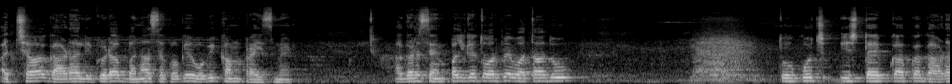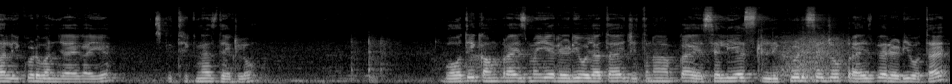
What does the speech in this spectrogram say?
अच्छा गाढ़ा लिक्विड आप बना सकोगे, वो भी कम प्राइस में। अगर सैंपल के तौर पे बता दूँ तो कुछ इस टाइप का आपका गाढ़ा लिक्विड बन जाएगा ये। इसकी थिकनेस देख लो। बहुत ही कम प्राइस में ये रेडी हो जाता है। जितना आपका एस एल लिक्विड से जो प्राइस पे रेडी होता है,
